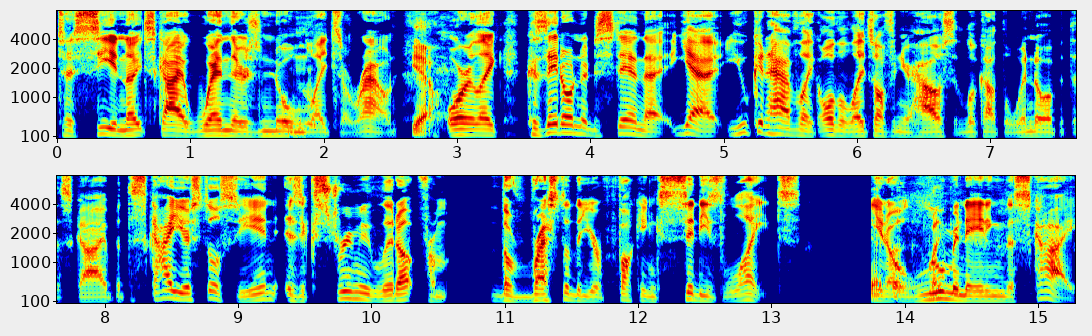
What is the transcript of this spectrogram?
to see a night sky when there's no Mm. lights around, Yeah, or like because they don't understand that. Yeah, you can have like all the lights off in your house and look out the window up at the sky, but the sky you're still seeing is extremely lit up from the rest of the, your fucking city's lights. You know, illuminating the sky.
